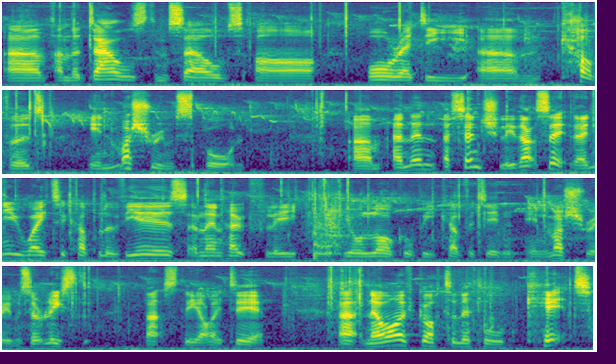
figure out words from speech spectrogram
Um, and the dowels themselves are already um, covered in mushroom spawn. Um, and then essentially that's it. Then you wait a couple of years and then hopefully your log will be covered in, in mushrooms or at least that's the idea. Uh, now I've got a little kit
